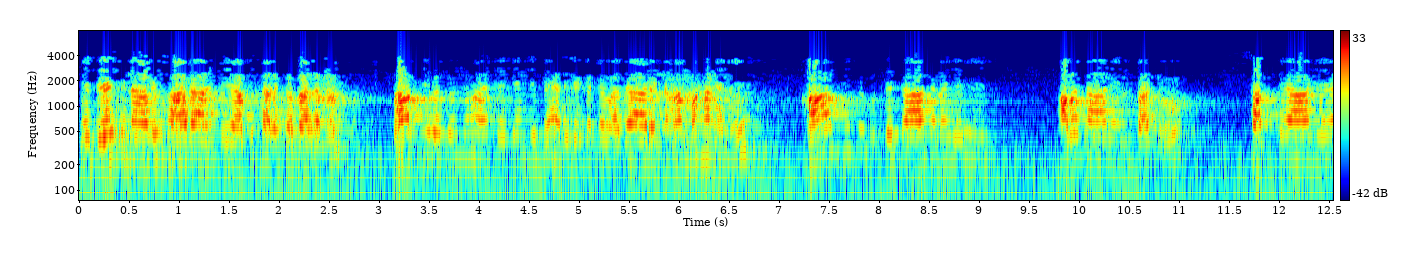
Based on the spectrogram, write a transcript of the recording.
මේ දේශනාවේ සාරාංශය අපි සලක බලමු. භාග්‍යවතුන් වහන්සේගෙන්දි පැහැදිලිකට වදාරනවා මහණෙනි ආර්ථික බුද්ධ ශාසනයෙහි අවසානයෙන් පසු සත්‍යයේ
